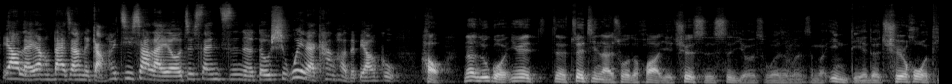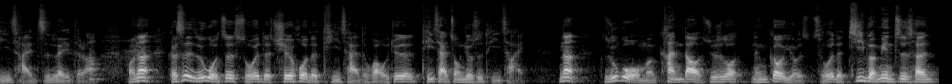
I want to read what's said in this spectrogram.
要来让大家呢赶快记下来哦。这三只呢都是未来看好的标股。好，那如果因为这最近来说的话，也确实是有所谓什么什么硬碟的缺货题材之类的啦。好，那可是如果这所谓的缺货的题材的话，我觉得题材终究是题材。那如果我们看到，就是说能够有所谓的基本面支撑，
